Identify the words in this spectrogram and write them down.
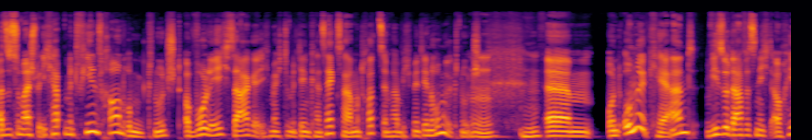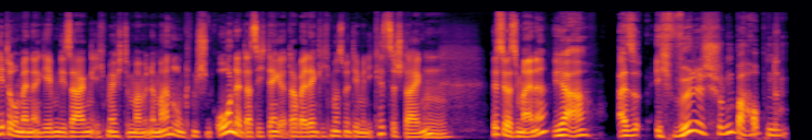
also zum Beispiel, ich habe mit vielen Frauen rumgeknutscht, obwohl ich sage, ich möchte mit denen keinen Sex haben und trotzdem habe ich mit denen rumgeknutscht. Ähm, und umgekehrt, wieso darf es nicht auch Heteromänner geben, die sagen, ich möchte mal mit einem Mann rumknutschen, ohne dass ich denke, dabei denke, ich muss mit dem in die Kiste steigen? Wisst ihr, was ich meine? Ja, also ich würde schon behaupten,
